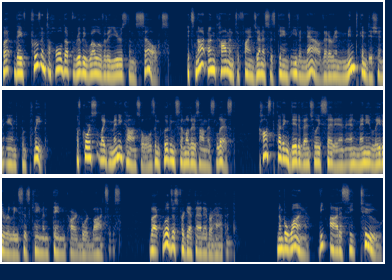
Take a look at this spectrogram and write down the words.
but they've proven to hold up really well over the years themselves. It's not uncommon to find Genesis games even now that are in mint condition and complete. Of course, like many consoles, including some others on this list, cost cutting did eventually set in and many later releases came in thin cardboard boxes. But we'll just forget that ever happened. Number 1. The Odyssey 2.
